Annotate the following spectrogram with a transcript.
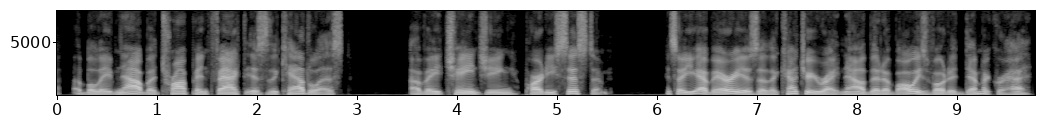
uh, believe now. But Trump, in fact, is the catalyst of a changing party system. And so you have areas of the country right now that have always voted Democrat.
